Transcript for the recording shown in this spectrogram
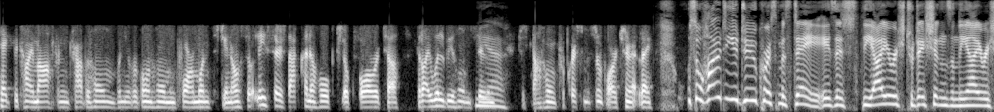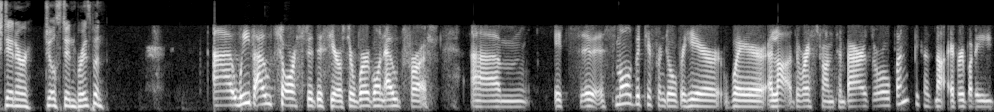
take the time off and travel home when you were going home in four months. You know, so at least there's that kind of hope to look forward to that I will be home soon. Yeah. Just not home for Christmas, unfortunately. so, how do you do Christmas Day? Is it the Irish traditions and the Irish dinner just in Brisbane? Uh, we've outsourced it this year, so we're going out for it. Um, it's a, small bit different over here, where a lot of the restaurants and bars are open because not everybody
